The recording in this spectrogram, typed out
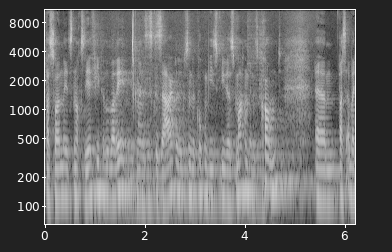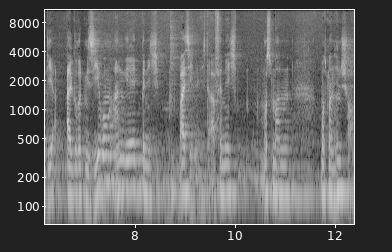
was sollen wir jetzt noch sehr viel darüber reden? Ich meine, es ist gesagt und wir müssen gucken, wie, es, wie wir es machen, wenn es kommt. Ähm, was aber die Algorithmisierung angeht, bin ich, weiß ich nicht. Da finde ich, muss man, muss man hinschauen.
